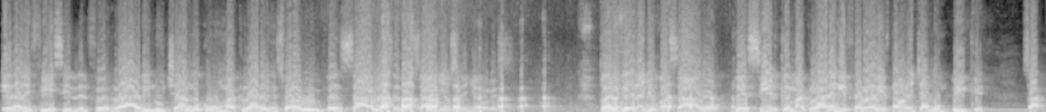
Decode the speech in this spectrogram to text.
era difícil el Ferrari luchando con un McLaren, eso era impensable hace dos años, señores. Todavía el año pasado, decir que McLaren y Ferrari estaban echando un pique, o sea,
